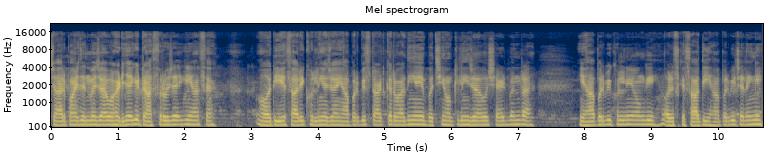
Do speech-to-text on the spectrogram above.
चार पाँच दिन में जो है वो हट जाएगी ट्रांसफ़र हो जाएगी यहाँ से। और ये सारी खुलियाँ जो है यहाँ पर भी स्टार्ट करवा दी हैं, ये बच्चियों के लिए जो है वो शेड बन रहा है। यहाँ पर भी खुलियाँ होंगी और इसके साथ ही यहाँ पर भी चलेंगी।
